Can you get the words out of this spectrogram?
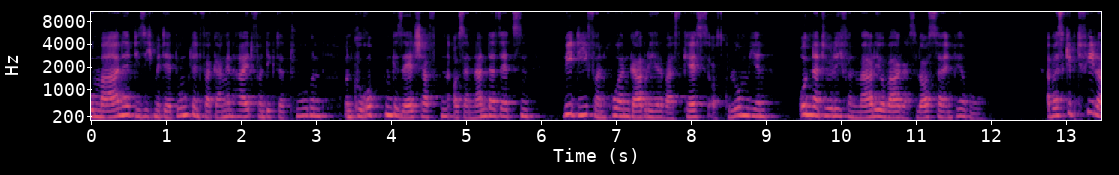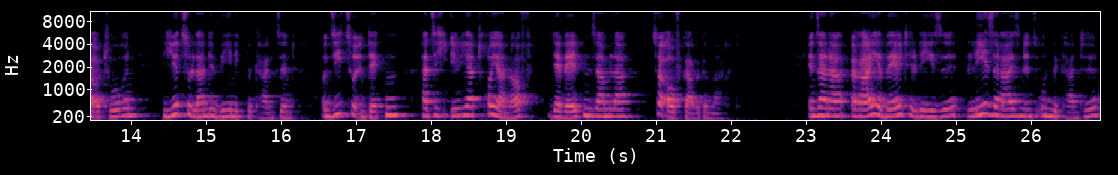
Romane, die sich mit der dunklen Vergangenheit von Diktaturen und korrupten Gesellschaften auseinandersetzen, wie die von Juan Gabriel Vázquez aus Kolumbien und natürlich von Mario Vargas Llosa in Peru. Aber es gibt viele Autoren, die hierzulande wenig bekannt sind, und sie zu entdecken, hat sich Ilja Trojanow, der Weltensammler, zur Aufgabe gemacht. In seiner Reihe Weltlese Lesereisen ins Unbekannte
